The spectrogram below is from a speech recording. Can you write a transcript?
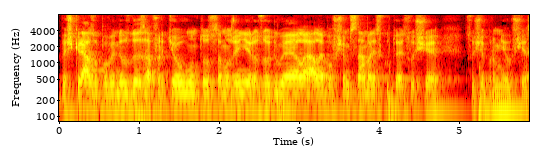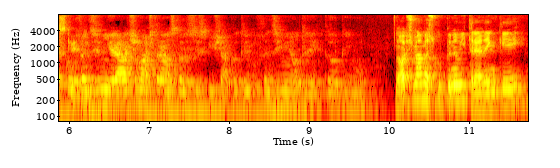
veškerá zodpovědnost jde za Frťou, on to samozřejmě rozhoduje, ale, ale o všem s náma diskutuje, což je, což je pro mě určitě skvělé. Jako ofenzivní hráč máš teda na starosti spíš jako ty ofenzivní noty toho týmu? No, když máme skupinové tréninky,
